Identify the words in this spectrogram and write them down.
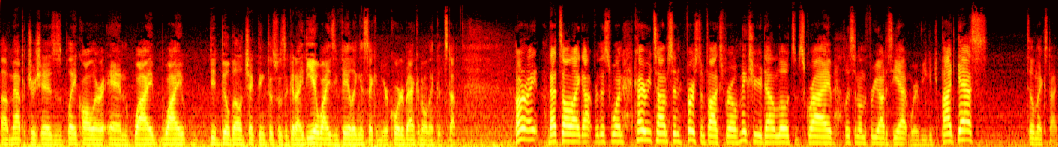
uh, Matt Patricia is as a play caller and why why did Bill Belichick think this was a good idea? Why is he failing a second year quarterback and all that good stuff? All right, that's all I got for this one. Khari Thompson, First in Foxborough. Make sure you download, subscribe, listen on the free Odyssey app, wherever you get your podcasts. Till next time.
